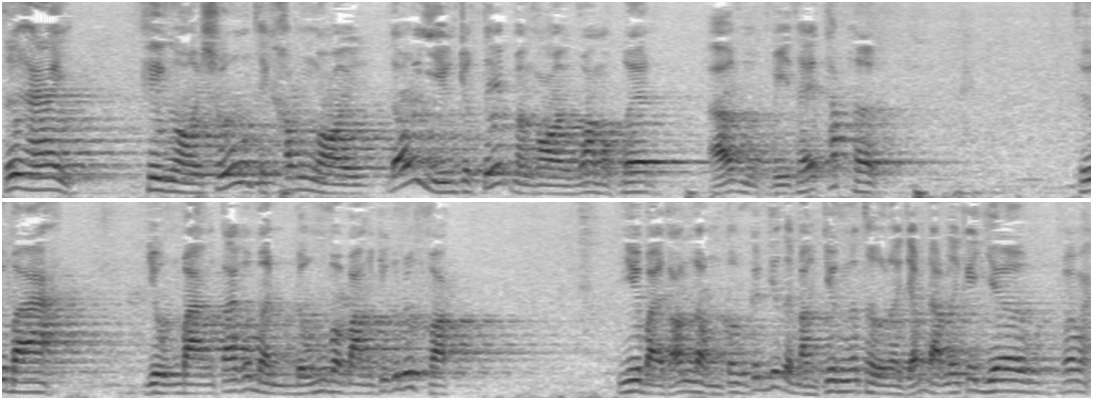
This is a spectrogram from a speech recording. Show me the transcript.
Thứ hai khi ngồi xuống thì không ngồi đối diện trực tiếp mà ngồi qua một bên ở một vị thế thấp hơn. Thứ ba dùng bàn tay của mình đụng vào bàn chân của đức phật. Như bày tỏ lòng tôn kính với tại bàn chân nó thường là giảm đạp lên cái dơ phải không ạ?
